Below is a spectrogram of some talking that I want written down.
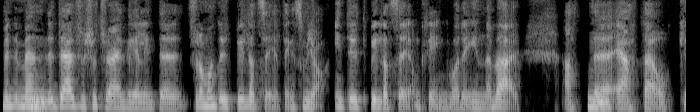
Men, men mm. därför så tror jag en del inte, för de har inte utbildat sig helt enkelt som jag, inte utbildat sig omkring vad det innebär att mm. Eh, äta och,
